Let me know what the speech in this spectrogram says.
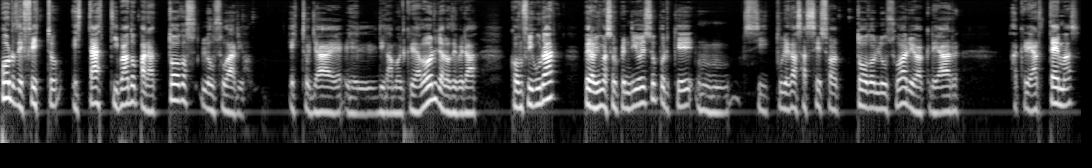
por defecto está activado para todos los usuarios. Esto ya el, digamos, el creador ya lo deberá configurar, pero a mí me ha sorprendido eso porque mm, si tú le das acceso a todos los usuarios a crear a crear temas,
